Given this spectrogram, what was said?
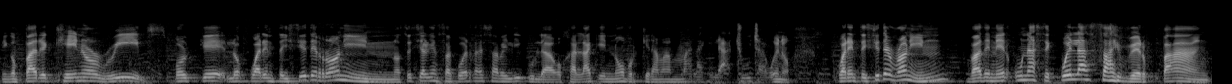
mi compadre Keanu Reeves. Porque los 47 Ronin, no sé si alguien se acuerda de esa película, ojalá que no, porque era más mala que la chucha. Bueno, 47 Ronin va a tener una secuela cyberpunk.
